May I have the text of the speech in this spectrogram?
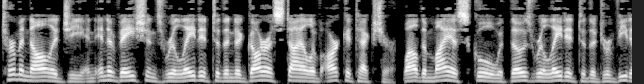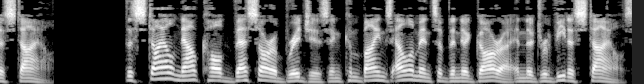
terminology and innovations related to the Nagara style of architecture, while the Maya school with those related to the Dravida style. The style now called Vesara bridges and combines elements of the Nagara and the Dravida styles.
